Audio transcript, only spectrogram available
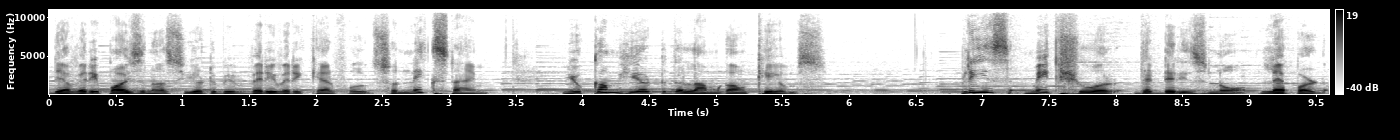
They are very poisonous. You have to be very, very careful. So, next time you come here to the Lamgaon caves, please make sure that there is no leopard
